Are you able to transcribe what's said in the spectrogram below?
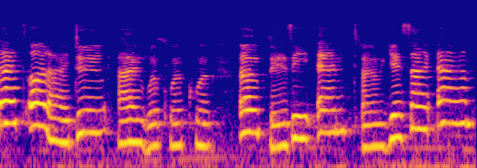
That's all I do. I work, work, work Oh, busy ant, oh yes I am.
